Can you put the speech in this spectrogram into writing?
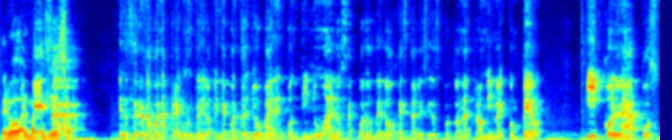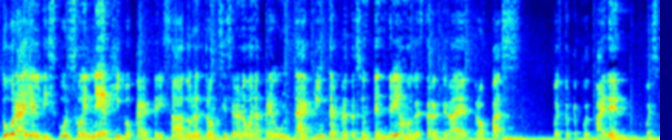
pero al margen de eso. Esa sería una buena pregunta. Digo, a fin de cuentas, Joe Biden continúa los acuerdos de Doha establecidos por Donald Trump y Mike Pompeo. Y con la postura y el discurso enérgico caracterizado a Donald Trump, sí sería una buena pregunta. ¿Qué interpretación tendríamos de esta retirada de tropas? Puesto que pues Biden pues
